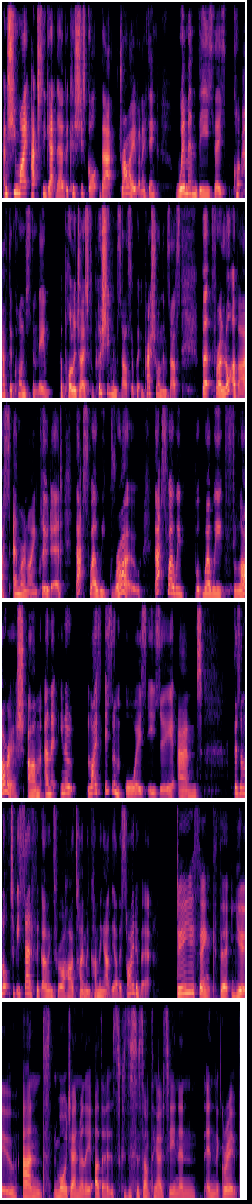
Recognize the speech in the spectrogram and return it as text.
And she might actually get there because she's got that drive. And I think women these days have to constantly apologize for pushing themselves or putting pressure on themselves but for a lot of us emma and i included that's where we grow that's where we where we flourish um and it, you know life isn't always easy and there's a lot to be said for going through a hard time and coming out the other side of it. Do you think that you and more generally others, because this is something I've seen in in the group,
